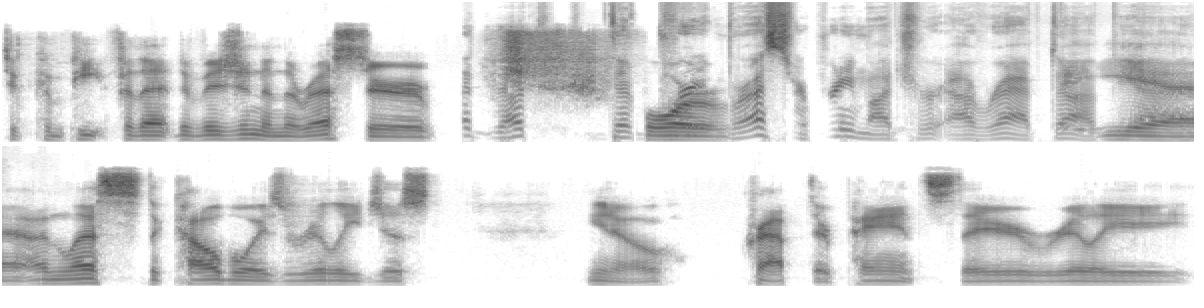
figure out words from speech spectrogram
to compete for that division, and the rest are the four. rest are pretty much uh, wrapped up. Yeah, yeah, unless the Cowboys really just, you know, crap their pants. They're really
